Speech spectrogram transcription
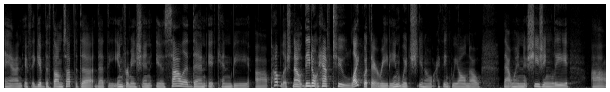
and if they give the thumbs up that the that the information is solid, then it can be uh, published. Now they don't have to like what they're reading, which you know I think we all know that when Xi Jinping uh,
